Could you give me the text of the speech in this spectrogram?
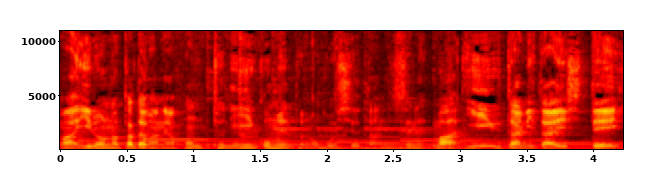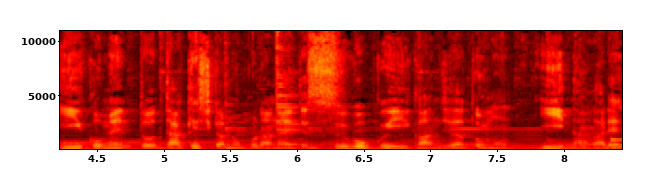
まあいろんな方がね本当にいいコメント残してたんですね。まあいい歌に対していいコメントだけしか残らないってすごくいい感じだと思う。いい流れ。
